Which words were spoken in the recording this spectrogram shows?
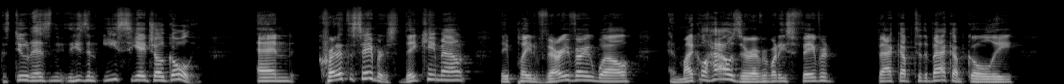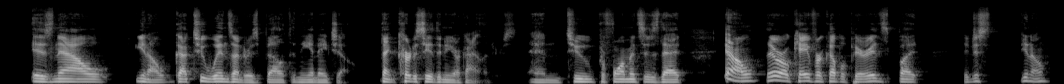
this dude has he's an ECHL goalie. And credit the Sabres. They came out, they played very very well, and Michael Houser, everybody's favorite backup to the backup goalie, is now you know got two wins under his belt in the NHL. Thank courtesy of the New York Islanders and two performances that you know they were okay for a couple periods, but they just you know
